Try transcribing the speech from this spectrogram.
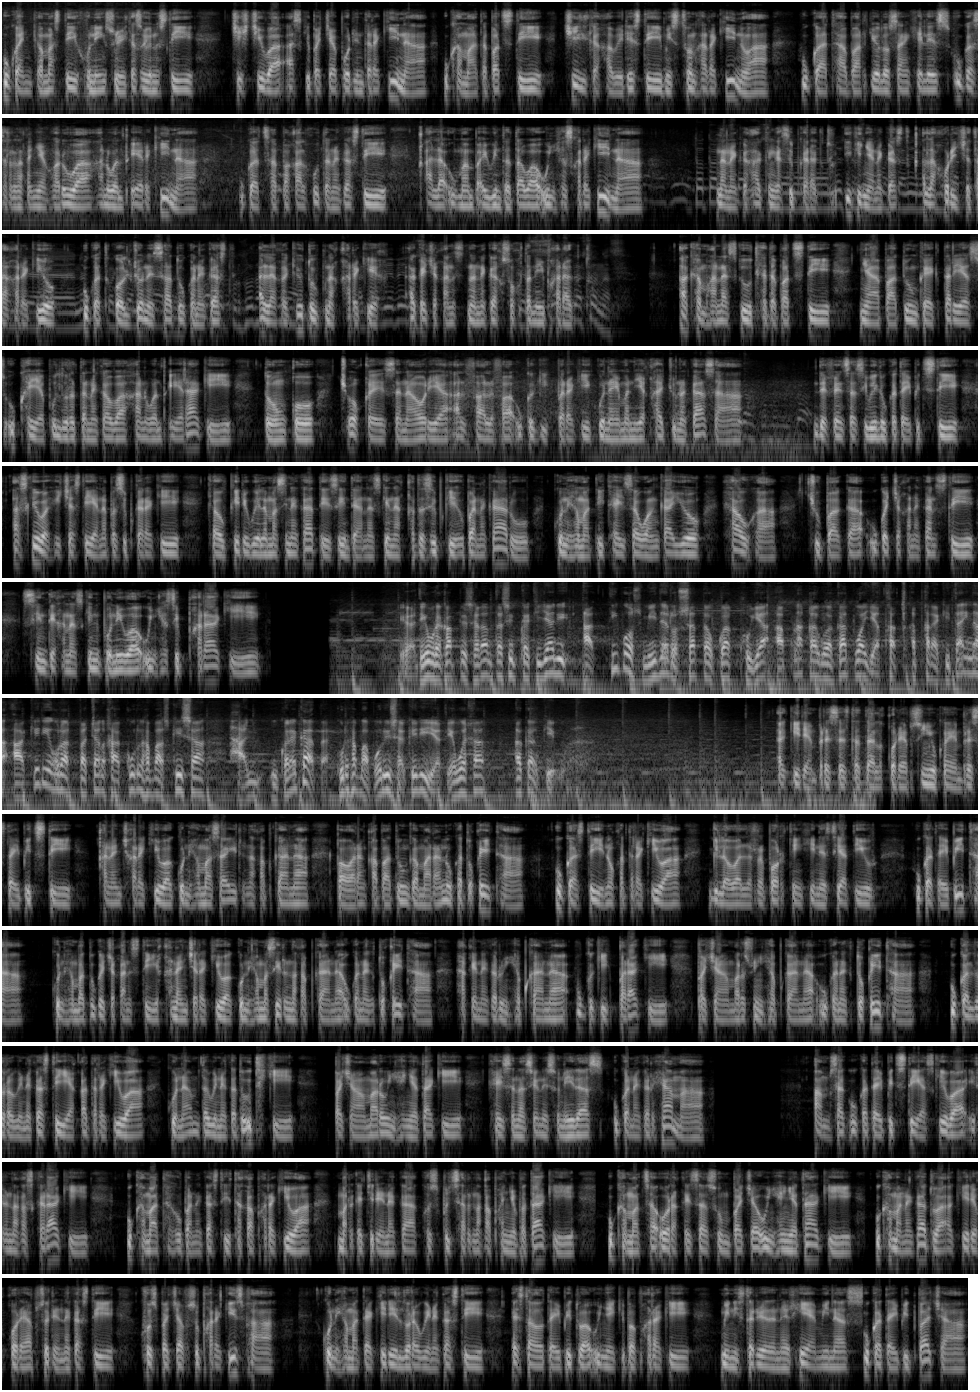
Ukan kamas ti huning sulika suyun sti, cishciwa aski baca purin tarakina, ukama dapat sti, cilka hawiris ti miston harakino, ukat habar yo Los Angeles, ukas ranakanya harua hanual te erakina, ukat sapakal hutanakasti, ala umam pa iwin tatawa unhas karekina. nanakahakangasib karaktu ikinyanakast alakhorichata kharakiyo ukat kolchone satu kanakast alakakiyo tupna kharakiyo akachakhanas nanakakh sokhtani ib kharaktu akham hanas ki utkhata patsti nya patun ka hectareas ukhaya pulura tanaka wa hanwal iraki tonqo choqe sanaoria alfalfa ukagik paraki kunayman yakhachuna kasa Defensa Civil Ucataipitsti, aski wahichasti anapasipkaraki, kaukiri wilamasinakati sintanaskin akatasipki hupanakaru, kunihomati kaisa wankayo, hauha, chupaka ukachakanakansti, sintehanaskin poniwa Ya, Tiga huracán pesarán tasip kakillari activos mineros sata kuya aplaka urakatua yatat apkarakitaina akiri urak pachan hakura habaskisa hal ukarakata kurha vaporisa kiri akan akankiwa. Akida empresa estatal Korea Psunyuka empresa Taipits ti kanan charakiwa kuni hamasai nakapkana pawarang kapatung kamaran uka ukasti no katrakiwa global reporting inisiatif initiative ukataipita kun hamat uka cakan sti kanan charakiwa kun hamasir nakapkana ukanaktukita hakinakaruin hapkana ukakikparaki pacha marasuin hapkana ukanaktukita ukaldura winakasti yakatrakiwa kunamta winakatutki Pachamamaru Ingeñataki, Kaisa Naciones Unidas, Ukanakarjama, amsakukateipitstiaskiwa irinaqaskaraki ukhamata hupanakasti thaqapqarakiwa markachirinaqa khuspuchisarnaqaphañapataki ukhamatsa uraqisa sumpacha uñhañataki ukhamanakatwa akiri qoreapsurinaqasti khuspachapsupqarakispa Cunijamataqiri Lorawinacasti, Estado Taipitua Uñequipapjaraki, Ministerio de Energia Minas, Ucataipitpacha,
